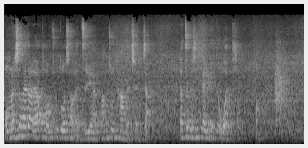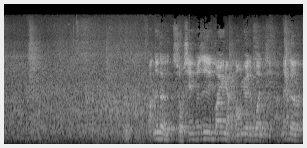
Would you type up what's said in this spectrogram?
我们的社会到底要投注多少的资源帮助他们成长？那这个是更远的问题。好，那个首先就是关于两公约的问题啊，那个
